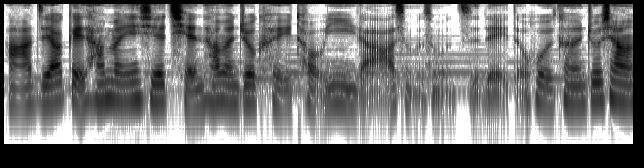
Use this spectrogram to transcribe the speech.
啊，只要给他们一些钱，他们就可以同意啦，什么什么之类的，或者可能就像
